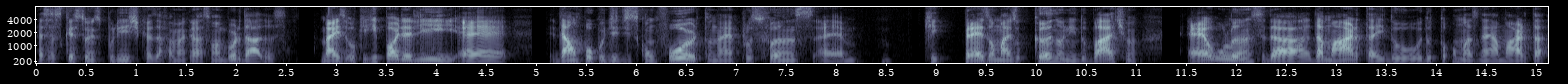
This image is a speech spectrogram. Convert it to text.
dessas questões políticas, da forma que elas são abordadas. Mas o que, que pode ali é, dar um pouco de desconforto, né? Para os fãs é, que prezam mais o cânone do Batman é o lance da, da Marta e do, do Thomas, né? A Marta,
